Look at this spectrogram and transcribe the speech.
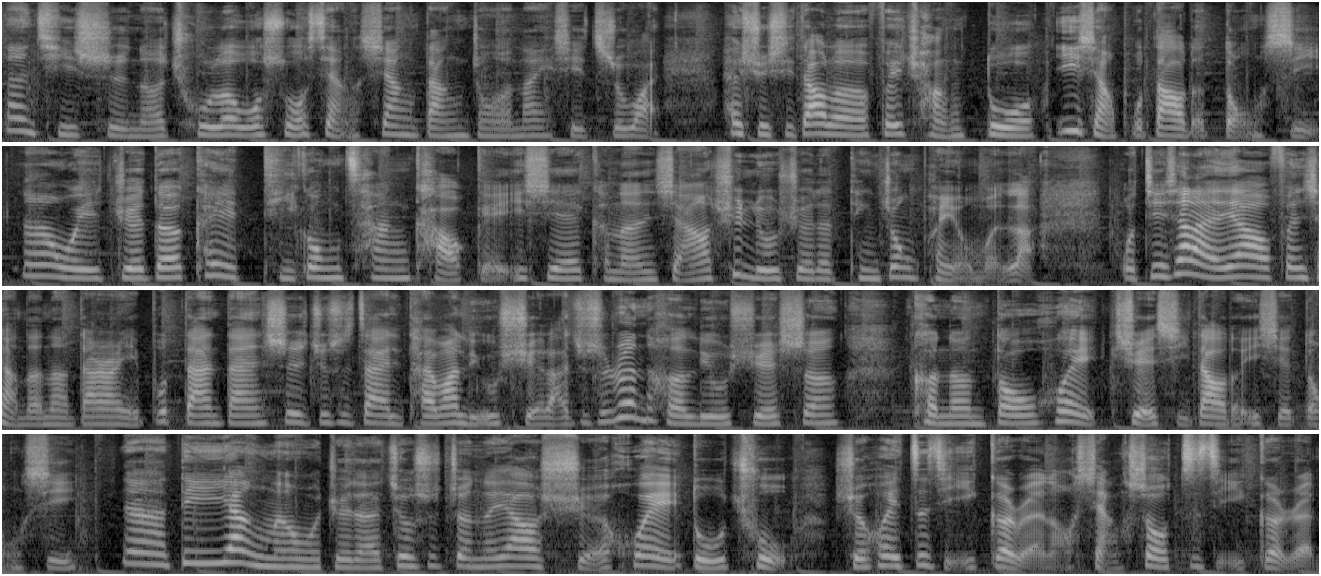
但其实呢，除了我所想象当中的那一些之外，还学习到了非常多意想不到的东西。那我也觉得可以提供参考给一些可能想要去。留学的听众朋友们啦，我接下来要分享的呢，当然也不单单是就是在台湾留学啦，就是任何留学生可能都会学习到的一些东西。那第一样呢，我觉得就是真的要学会独处，学会自己一个人哦，享受自己一个人。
